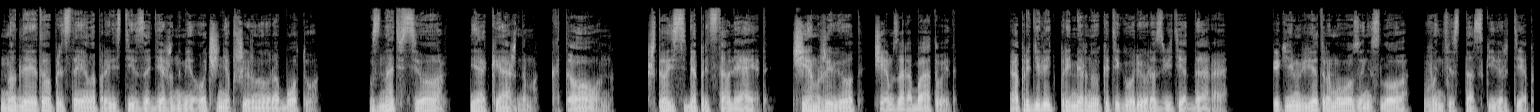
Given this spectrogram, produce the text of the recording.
Но для этого предстояло провести с задержанными очень обширную работу. Узнать все и о каждом, кто он, что из себя представляет, чем живет, чем зарабатывает. Определить примерную категорию развития дара, каким ветром его занесло в инфестатский вертеп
